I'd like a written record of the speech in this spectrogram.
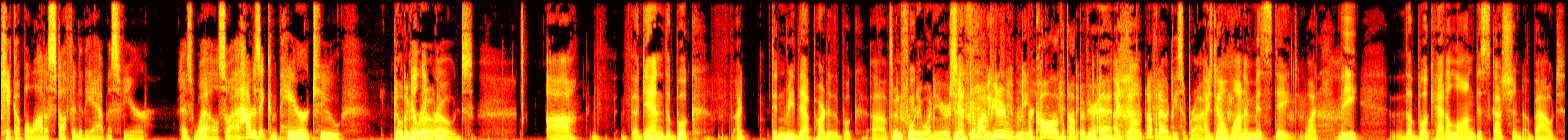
kick up a lot of stuff into the atmosphere as well. So uh, how does it compare to building, building road. roads? Uh again, the book I didn't read that part of the book. Uh, it's been 41 we, years. Yes, Come on, we, Peter, we, recall off the top of your head. I don't. Not that I would be surprised. I don't want to misstate what the the book had a long discussion about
